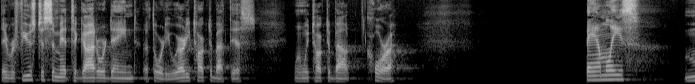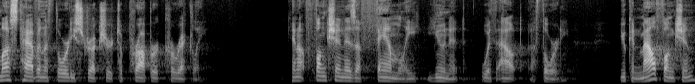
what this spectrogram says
they refuse to submit to God ordained authority. We already talked about this when we talked about Korah. Families must have an authority structure to proper correctly. Cannot function as a family unit without authority. You can malfunction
